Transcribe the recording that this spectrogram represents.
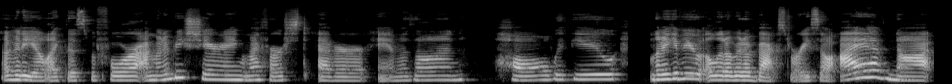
a video like this before. I'm going to be sharing my first ever Amazon haul with you. Let me give you a little bit of backstory. So I have not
